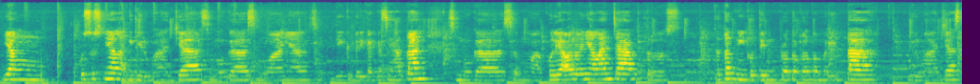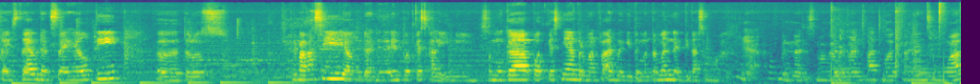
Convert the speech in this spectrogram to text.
yang khususnya lagi di rumah aja semoga semuanya diberikan kesehatan semoga semua kuliah online lancar terus tetap ngikutin protokol pemerintah di rumah aja stay safe dan stay healthy uh, terus terima kasih yang udah dengerin podcast kali ini. Semoga podcastnya bermanfaat bagi teman-teman dan kita semua. Ya benar. Semoga bermanfaat buat kalian semua.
